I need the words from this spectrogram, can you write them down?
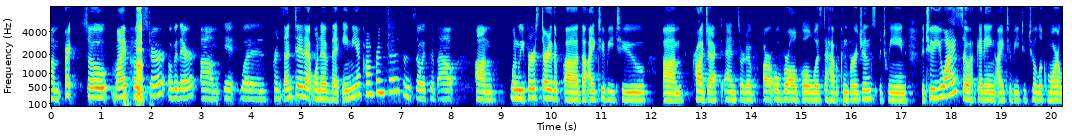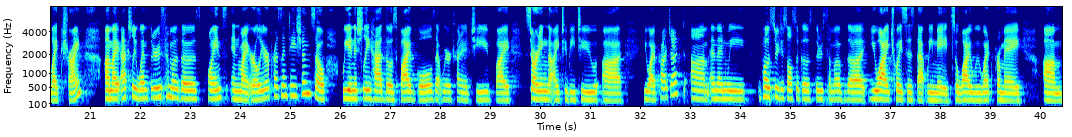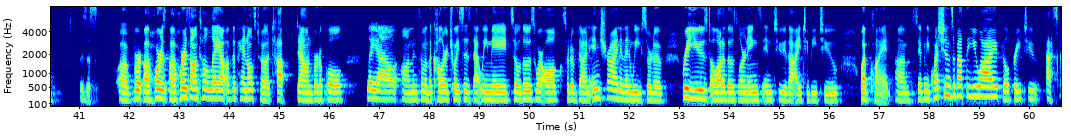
Um, all right, so my poster over there, um, it was presented at one of the AMIA conferences, and so it's about um, when we first started the uh, the I2B2 um, project, and sort of our overall goal was to have a convergence between the two UIs, so getting I2B2 to look more like Shrine. Um, I actually went through some of those points in my earlier presentation. So we initially had those five goals that we were trying to achieve by starting the I2B2 uh, UI project. Um, and then we, the poster just also goes through some of the UI choices that we made. So why we went from a, um, what is this, a, ver- a a horizontal layout of the panels to a top-down vertical layout um, and some of the color choices that we made. So those were all sort of done in Shrine, and then we sort of reused a lot of those learnings into the I2B2 web client. Um, So if you have any questions about the UI, feel free to ask.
